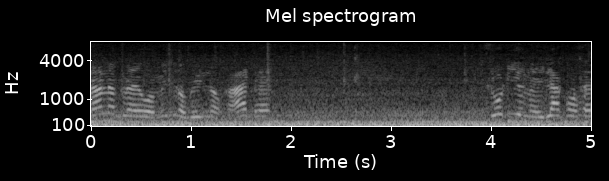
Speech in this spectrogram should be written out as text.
નાનકડો એવો ઘાટ હે. ચોટીઓનો ઇલાકો છે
